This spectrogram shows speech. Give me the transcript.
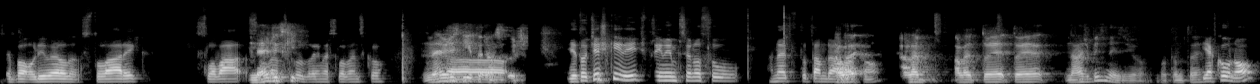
třeba Oliver Stolárik, Slova, Slovensko, ne, vždycky, zřejmě Slovensko. Ne, vždycky to naskočí. Je to těžký, víc, v přímém přenosu hned to tam dávat, ale, no. Ale, ale to, je, to je náš biznis, jo? O tom to je. Jakou, no?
